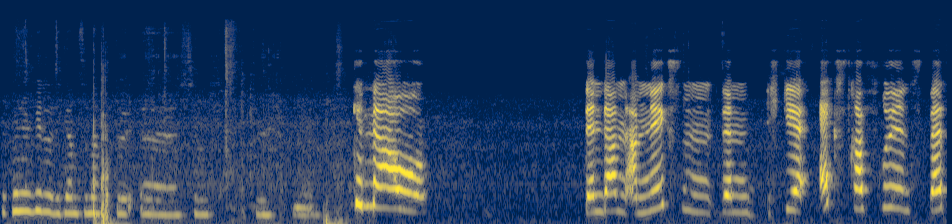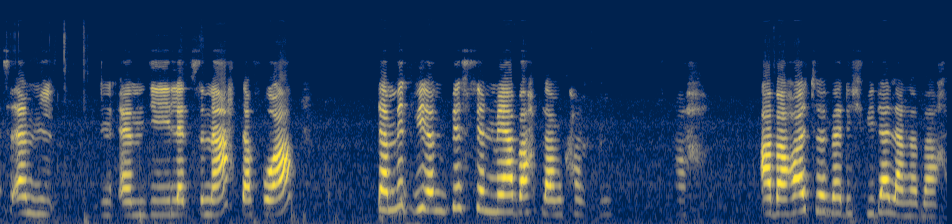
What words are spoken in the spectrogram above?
Wir können wieder die ganze Nacht durch, äh, Sims durchspielen. Genau. Denn dann am nächsten, denn ich gehe extra früh ins Bett ähm, ähm, die letzte Nacht davor, damit wir ein bisschen mehr wach bleiben konnten. Ach, aber heute werde ich wieder lange wach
